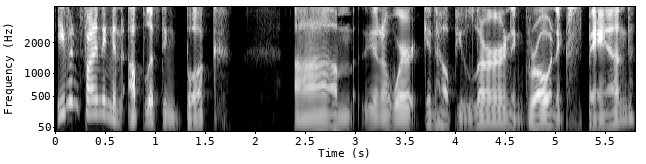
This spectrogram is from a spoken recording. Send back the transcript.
Even finding an uplifting book, um, you know, where it can help you learn and grow and expand.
